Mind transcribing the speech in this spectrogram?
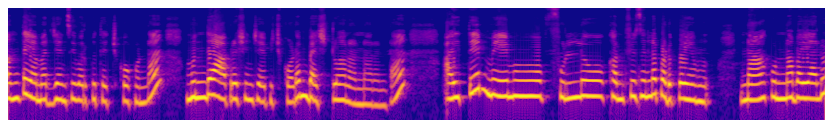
అంత ఎమర్జెన్సీ వరకు తెచ్చుకోకుండా ముందే ఆపరేషన్ చేయించుకోవడం బెస్ట్ అని అన్నారంట. అయితే మేము ఫుల్ కన్ఫ్యూజన్లో పడిపోయాము. నాకున్న భయాలు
